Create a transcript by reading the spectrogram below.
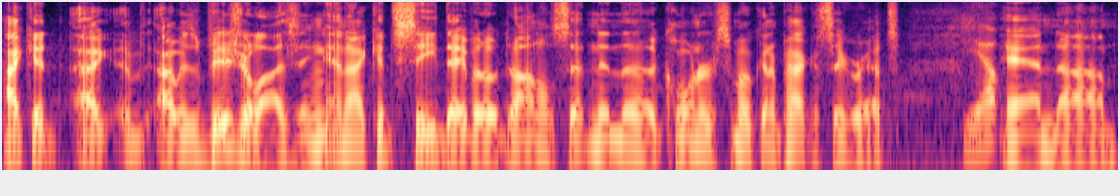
I could I I was visualizing and I could see David O'Donnell sitting in the corner smoking a pack of cigarettes. Yep. And um,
